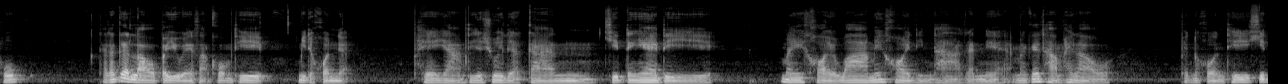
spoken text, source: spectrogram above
ทุกข์ แต่ถ้าเกิดเราไปอยู่ในสังคมที่มีแต่คนเนี่ย พยายามที่จะช่วยเหลือกัน คิดในแง่ดี ไม่คอยว่าไม่คอยดินทากันเนี่ย มันก็ทำให้เราเป็นคนที่คิด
